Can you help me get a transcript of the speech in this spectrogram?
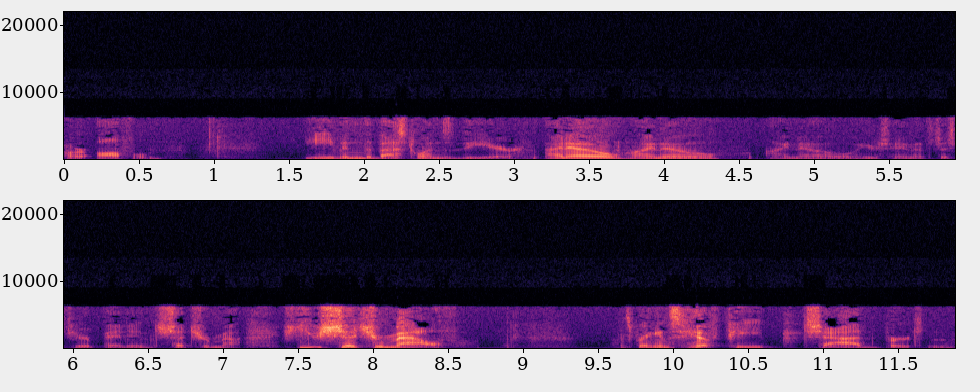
are awful. Even the best ones of the year. I know, I know, I know. You're saying that's just your opinion. Shut your mouth. You shut your mouth. Let's bring in CFP Chad Burton.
